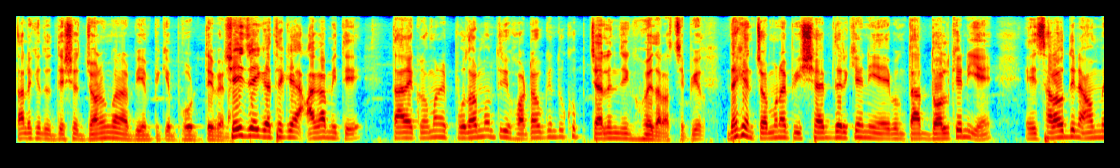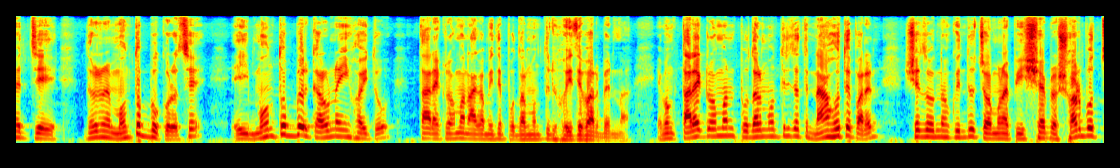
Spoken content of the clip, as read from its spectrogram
তাহলে কিন্তু দেশের জনগণ আর বিএনপিকে ভোট দেবে সেই জায়গা থেকে আগামীতে তারেক রহমানের প্রধানমন্ত্রী হওয়াটাও কিন্তু খুব চ্যালেঞ্জিং হয়ে দাঁড়াচ্ছে, প্রিয়। দেখেন, চমনা পীর সাহেবদেরকে নিয়ে এবং তার দলকে নিয়ে এই সালাউদ্দিন আহমেদ যে ধরনের মন্তব্য করেছে, এই মন্তব্যের কারণেই হয়তো তারেক রহমান আগামীতে প্রধানমন্ত্রী হইতে পারবেন না। এবং তারেক রহমান প্রধানমন্ত্রী যাতে না হতে পারেন, সেজন্য কিন্তু চরমনা পীর সাহেবরা সর্বোচ্চ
